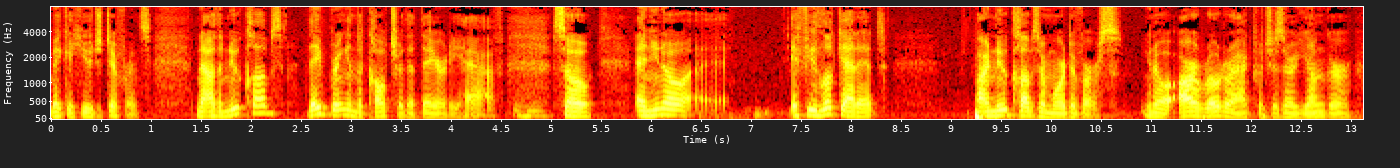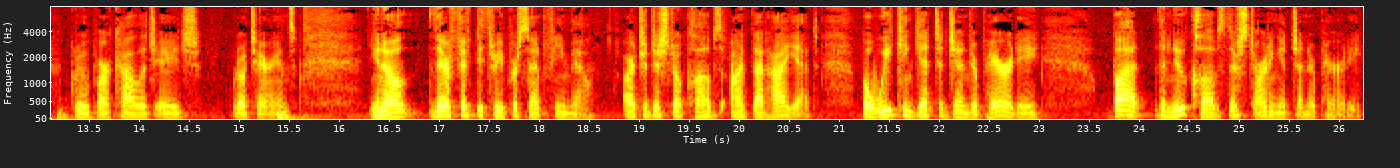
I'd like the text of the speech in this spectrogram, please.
make a huge difference. Now, the new clubs, they bring in the culture that they already have. Mm-hmm. So, and you know, if you look at it, our new clubs are more diverse. You know, our Rotaract, which is our younger group, our college age Rotarians, you know, they're 53% female. Our traditional clubs aren't that high yet, but we can get to gender parity. But the new clubs, they're starting at gender parity.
